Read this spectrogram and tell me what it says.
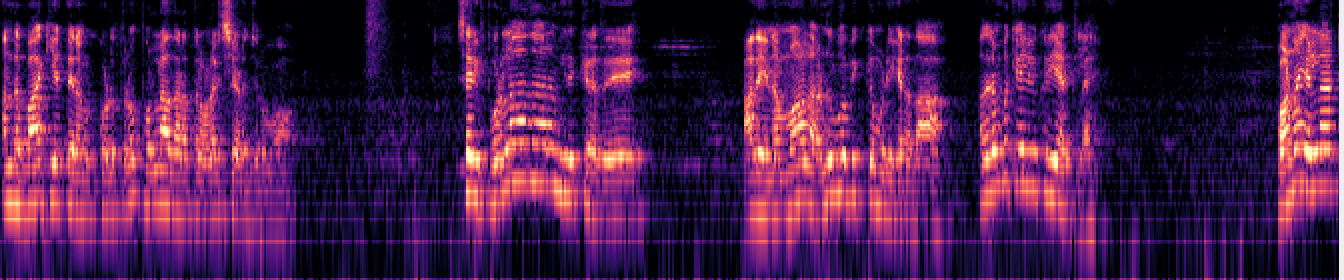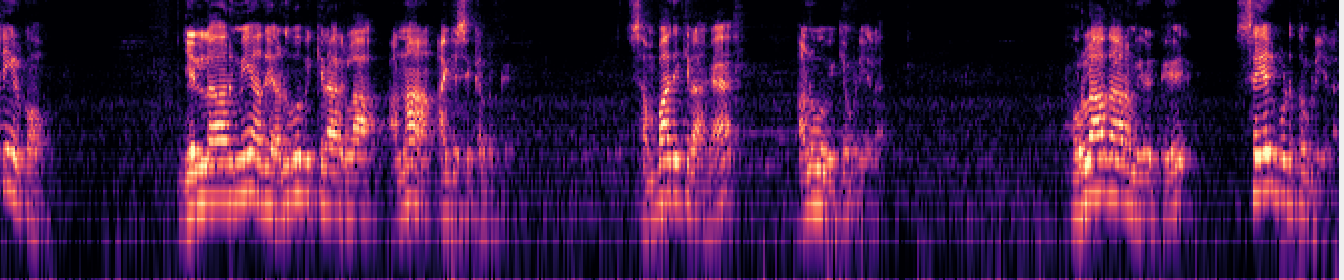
அந்த பாக்கியத்தை நமக்கு கொடுத்துரும். பொருளாதாரத்தில் வளர்ச்சி அடைஞ்சிருவோம். சரி பொருளாதாரம் இருக்கிறது. அதை நம்மால் அனுபவிக்க முடிகிறதா? அது ரொம்ப கேள்விக்குறியாக இருக்குல்ல? பணம் எல்லார்ட்டையும் இருக்கும். எல்லாருமே அதை அனுபவிக்கிறார்களா? அண்ணா அங்கே சிக்கல் இருக்கு. சம்பாதிக்கிறாங்க அனுபவிக்க முடியலை. பொருளாதாரம் இருக்கு செயல்படுத்த முடியலை.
